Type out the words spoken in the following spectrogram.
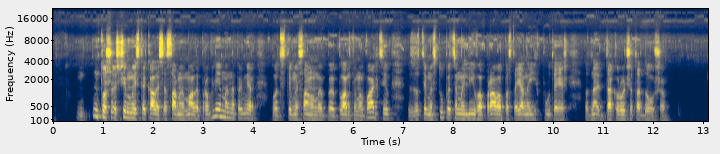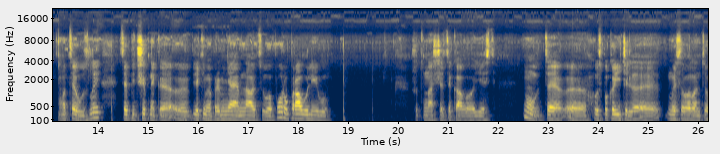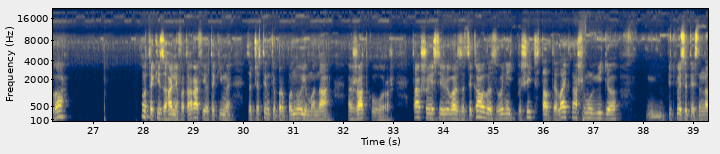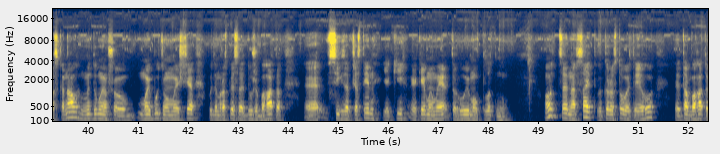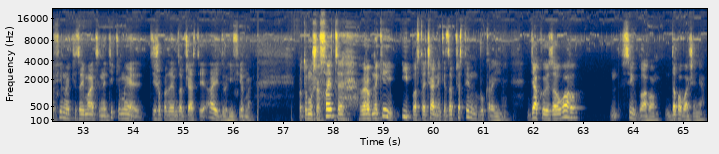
Ну, то, з чим ми стикалися саме мали проблеми, наприклад, от з тими самими планками вальців, з цими ступицями ліва, права, постійно їх путаєш, одна та коротша, та довша. Оце узли, це підшипник, е, е, який ми приміняємо на цю опору праву-ліву. Що тут у нас ще цікавого є. Ну, це е, успокоїтель е, мисового ланцюга. Ну, такі загальні фотографії, отакі ми запчастинки пропонуємо на жатку Орош. Так що, якщо вас зацікавило, дзвоніть, пишіть, ставте лайк нашому відео, підписуйтесь на наш канал. Ми думаємо, що в майбутньому ми ще будемо розписувати дуже багато е, всіх запчастин, які, якими ми торгуємо вплотну. От це наш сайт, використовуйте його. Е, Там багато фірм, які займаються, не тільки ми, ті, що продаємо запчасті, а й другі фірми. Тому що сайт це виробники і постачальники запчастин в Україні. Дякую за увагу. Всіх благо. До побачення.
